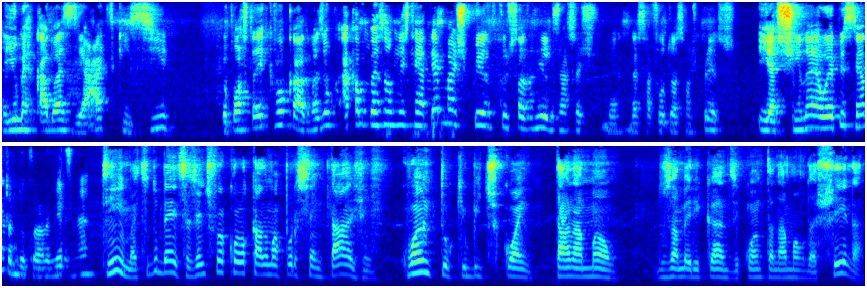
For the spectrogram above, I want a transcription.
e o mercado asiático em si, eu posso estar equivocado, mas eu acabo pensando que eles têm até mais peso que os Estados Unidos nessas, nessa flutuação de preço. E a China é o epicentro do coronavírus, né? Sim, mas tudo bem. Se a gente for colocar numa porcentagem quanto que o Bitcoin está na mão dos americanos e quanto está na mão da China,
